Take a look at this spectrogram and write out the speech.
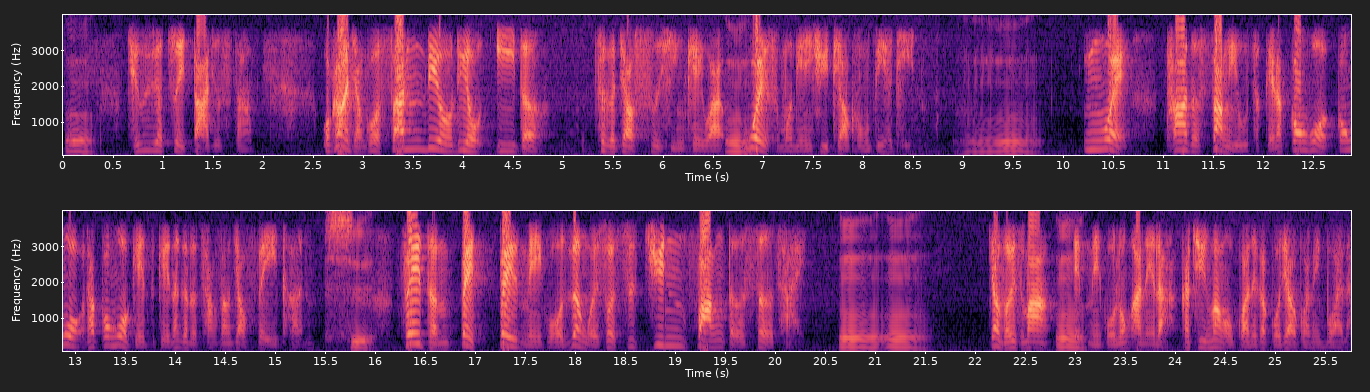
嗯，全世界最大就是它。我刚才讲过，三六六一的这个叫四星 KY，为什么连续跳空跌停？嗯，因为它的上游给它供货，供货它供货给给那个的厂商叫飞腾。是飞腾被被美国认为说是军方的色彩。嗯嗯。这样懂意思吗？嗯，美国拢安尼啦，跟军方有关的，跟国家有关的不爱啦。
